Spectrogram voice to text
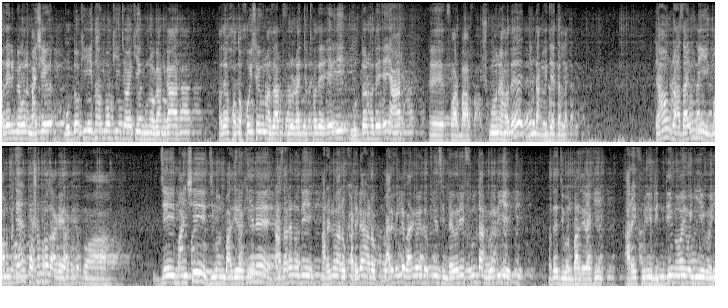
ওদের মেয়ে বলে মাইসে বুদ্ধ কি ধর্ম কি জয় কি গুণগান গান ওদের হত হইছে হাজার পুরো রাজ্য হদে এই বুদ্ধর হদে এই আর ফর বাপ সুমনে হদে দিন দান হয়ে যেতে লাগে। তেমন রাজাই উনি মন মধ্যে প্রসন্ন জাগে। বাহ, যে মাইসে জীবন বাজি রাখি নে রাজারে নদী মারিলে আরও খাড়িলে হাড়ক বাইর করলে বাইর করে দক্ষিণ চিন্তা করে ফুল দান করে দিয়ে। ওদের জীবন বাজি রাখি আর এই ফুলি ঋদ্ধিময় হয়ে গিয়ে গই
